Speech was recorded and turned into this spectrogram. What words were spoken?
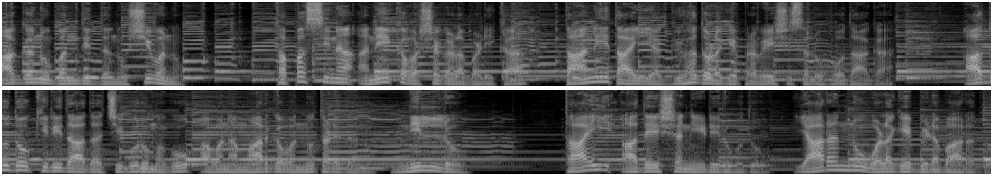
ಆಗನು ಬಂದಿದ್ದನು ಶಿವನು. ತಪಸ್ಸಿನ ಅನೇಕ ವರ್ಷಗಳ ಬಳಿಕ ತಾನೇ ತಾಯಿಯ ಗೃಹದೊಳಗೆ ಪ್ರವೇಶಿಸಲು ಹೋದಾಗ ಆದುದೋ ಕಿರಿದಾದ ಚಿಗುರು ಮಗು ಅವನ ಮಾರ್ಗವನ್ನು ತಡೆದನು. ನಿಲ್ಲು. ತಾಯಿ ಆದೇಶ ನೀಡಿರುವುದು. ಯಾರನ್ನೂ ಒಳಗೆ ಬಿಡಬಾರದು.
